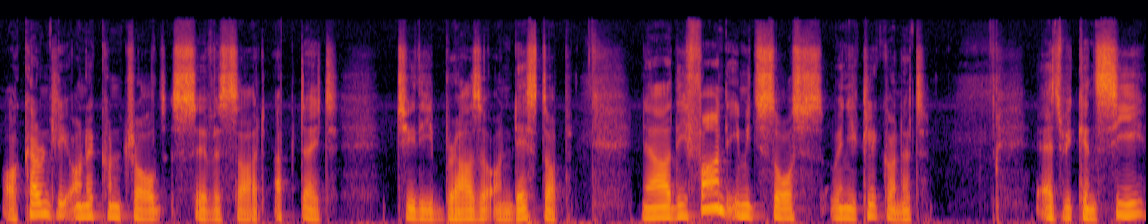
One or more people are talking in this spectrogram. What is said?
are currently on a controlled server-side update to the browser on desktop. Now, the find image source, when you click on it, as we can see,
